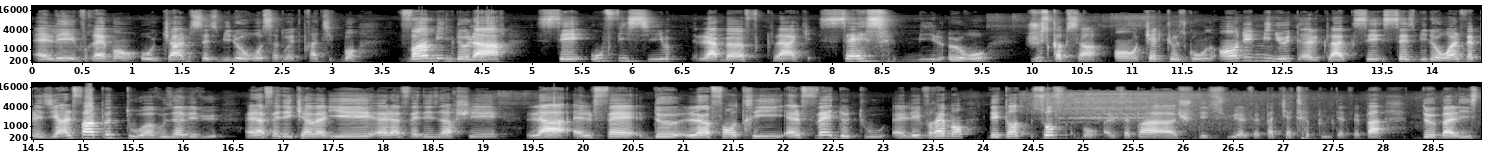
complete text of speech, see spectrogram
elle est vraiment au calme. 16 000 euros, ça doit être pratiquement 20 000 dollars. C'est oufissime. La meuf claque 16 000 euros. Juste comme ça, en quelques secondes, en une minute, elle claque ses 16 000 euros. Elle fait plaisir. Elle fait un peu de tout, hein, vous avez vu. Elle a fait des cavaliers, elle a fait des archers, Là, elle fait de l'infanterie, elle fait de tout. Elle est vraiment détente. Sauf, bon, elle fait pas, je suis déçu, elle fait pas de catapulte, elle fait pas de baliste.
